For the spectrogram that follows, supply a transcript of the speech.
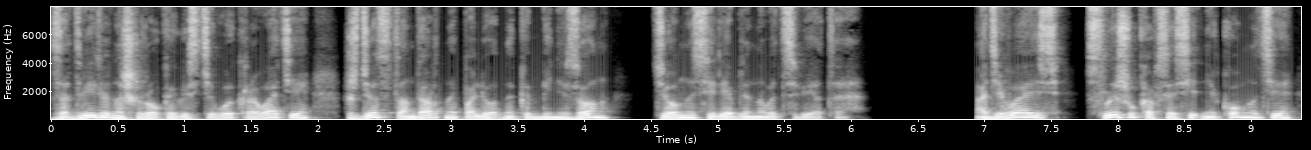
За дверью на широкой гостевой кровати ждет стандартный полетный комбинезон темно-серебряного цвета. Одеваясь, слышу, как в соседней комнате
